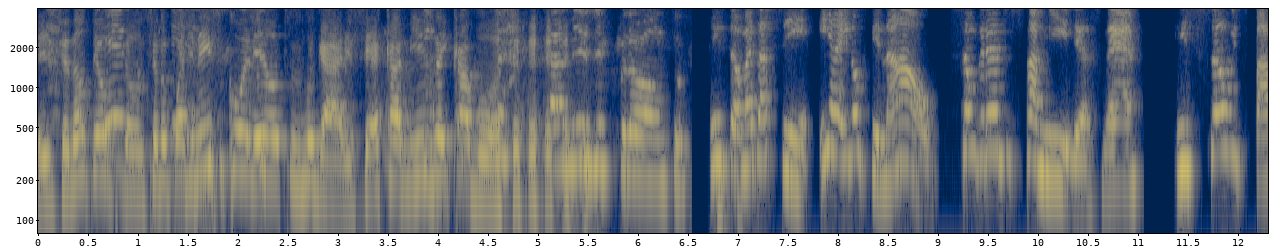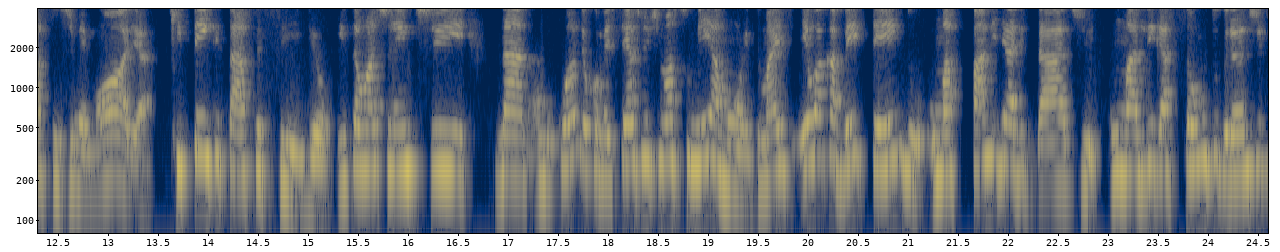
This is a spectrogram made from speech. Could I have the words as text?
Você não tem opção, você não pode nem escolher outros lugares. Você é camisa e acabou. Camisa e pronto. Então, mas assim, e aí no final, são grandes famílias, né? E são espaços de memória que tem que estar acessível. Então, a gente, na, quando eu comecei, a gente não assumia muito, mas eu acabei tendo uma familiaridade, uma ligação muito grande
